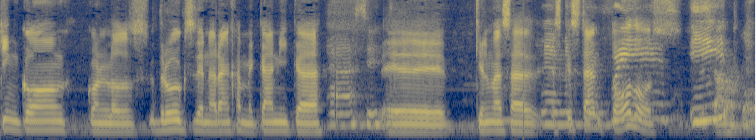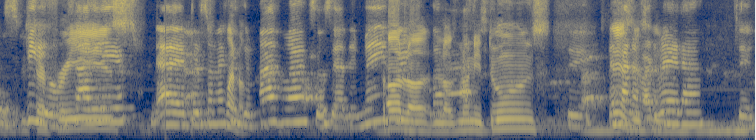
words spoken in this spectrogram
King Kong, con los drugs de Naranja Mecánica. Ah, sí. Eh, ¿Quién más? es que están todos. Y Speedo, eh, personajes de Mad Max, o sea, de Matrix. Todos los, Looney Tunes. Sí, de Hanna-Barbera. Sí.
